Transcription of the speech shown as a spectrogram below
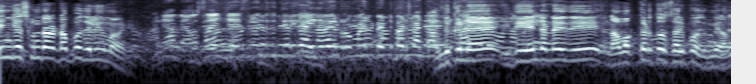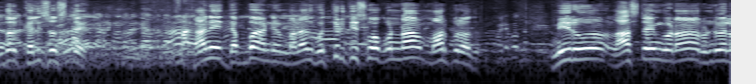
ఏం చేసుకుంటారో డబ్బో తెలియదు మనకి. అందుకనే ఇది ఏంటంటే ఇది నా ఒక్కడితో సరిపోదు. మీరు అందరూ కలిసి వస్తే. కానీ దెబ్బ అంటే మన ఒత్తిడి తీసుకోకుండా మార్పు రాదు. మీరు లాస్ట్ టైం కూడా రెండు వేల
